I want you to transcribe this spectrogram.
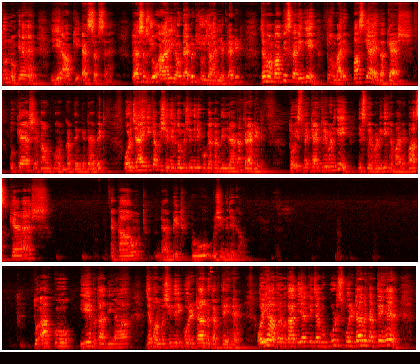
दोनों क्या है? ये आपकी एसेट्स है। तो एसेट्स जो आ रही है और डेबिट जो जा रही है क्रेडिट जब हम वापस करेंगे तो हमारे पास क्या आएगा? कैश तो कैश अकाउंट को हम कर देंगे डेबिट और जाएगी क्या मशीनरी तो मशीनरी को क्या कर दिया जाएगा? क्रेडिट तो इसमें क्या एंट्री बन गई? इसमें बन गई हमारे पास cash account debit to machinery account तो आपको ये बता दिया, जब हम मशीनरी को रिटर्न करते हैं, और यहाँ पर बता दिया कि जब गुड्स को रिटर्न करते हैं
